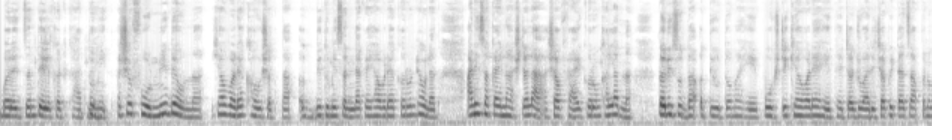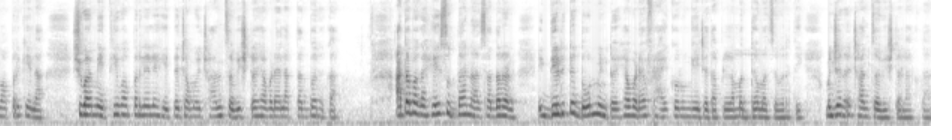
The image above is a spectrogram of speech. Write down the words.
बरेच जण तेलकट खात तुम्ही असे फोडणी देऊन ना ह्या वड्या खाऊ शकता. अगदी तुम्ही संध्याकाळी ह्या वड्या करून ठेवल्यात आणि सकाळी नाश्त्याला अशा फ्राय करून खाल्लात ना तरी सुद्धा अतिउत्तम आहे. पौष्टिक ह्या वड्या आहेत. ह्याच्या ज्वारीच्या पिठाचा आपण वापर केला शिवाय मेथी वापरलेली आहे त्याच्यामुळे छान चविष्ट ह्या वड्या लागतात बरं का. आता बघा हे सुद्धा ना साधारण एक दीड ते दोन मिनटं ह्या वड्या फ्राय करून घ्यायच्यात आपल्याला मध्यम आचेवरती. म्हणजे ना छान चविष्ट लागतात.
